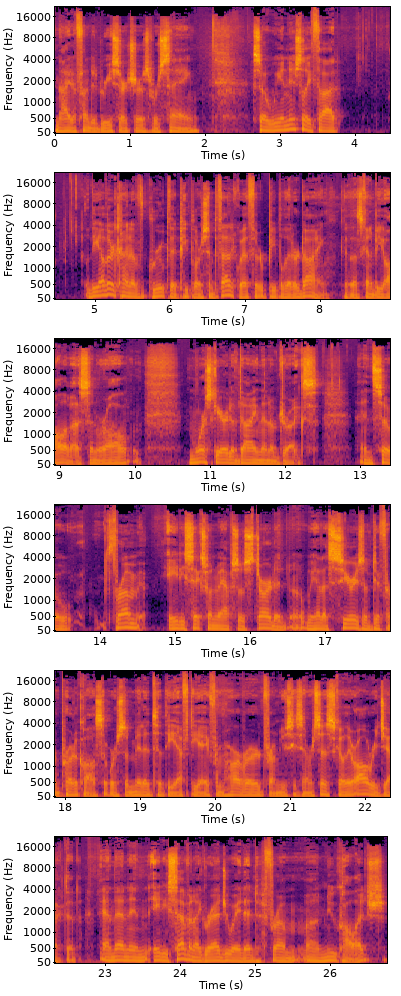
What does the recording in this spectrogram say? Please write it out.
NIDA funded researchers were saying. So we initially thought the other kind of group that people are sympathetic with are people that are dying. That's going to be all of us, and we're all more scared of dying than of drugs. And so from 86, when MAPS was started, uh, we had a series of different protocols that were submitted to the FDA from Harvard, from UC San Francisco. They were all rejected. And then in 87, I graduated from uh, New College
